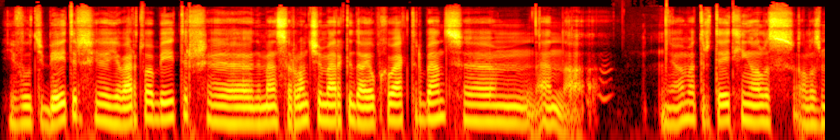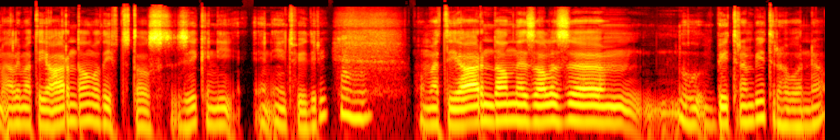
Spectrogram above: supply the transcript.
Je voelt je beter, je, je werkt wat beter. Uh, de mensen rond je merken dat je opgewekter bent. Um, en uh, ja, met de tijd ging alles, alles alleen met de jaren dan, wat heeft het was zeker niet in 1, 2, 3. Mhm. Maar met de jaren dan is alles um, beter en beter geworden, ja.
